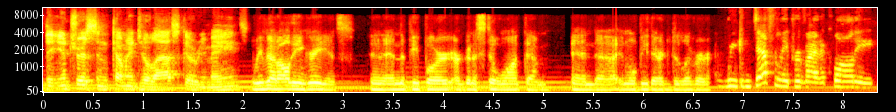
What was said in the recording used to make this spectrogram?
the interest in coming to Alaska remains. We've got all the ingredients, and, and the people are, are going to still want them, and uh, and we'll be there to deliver. We can definitely provide a quality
